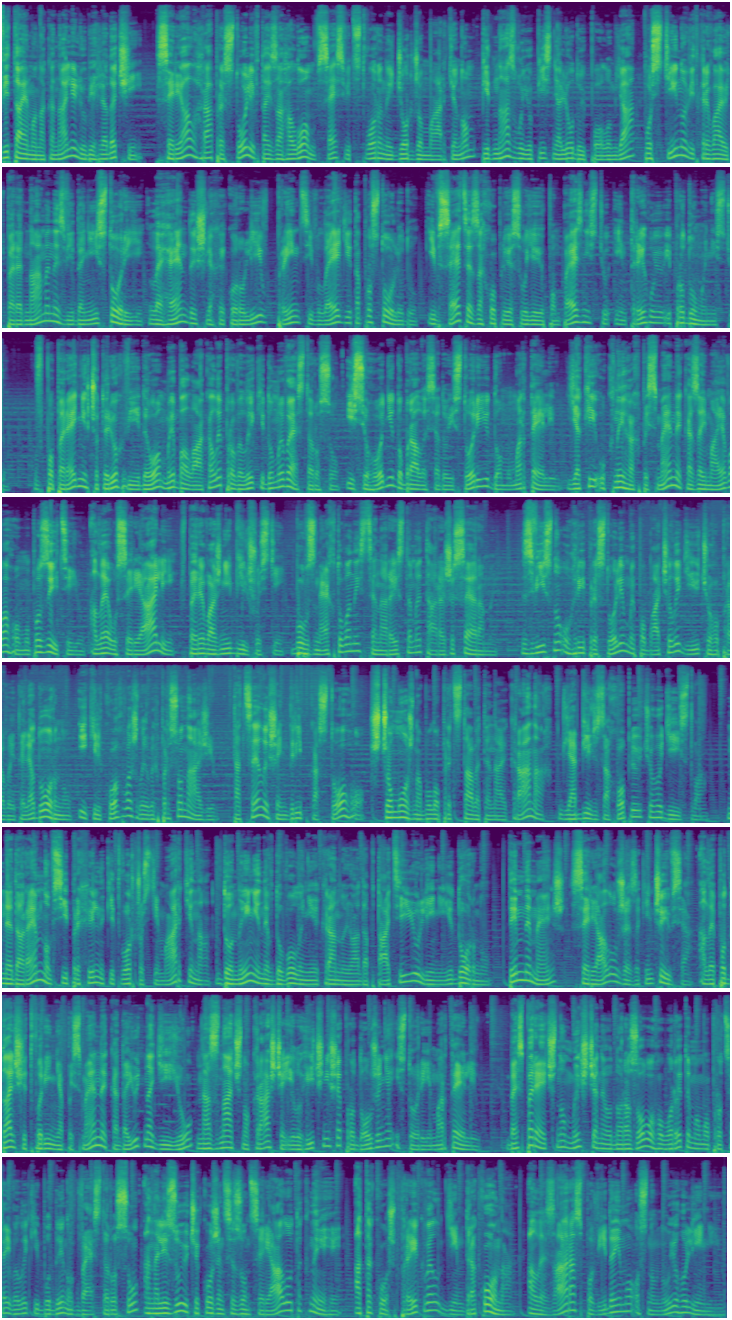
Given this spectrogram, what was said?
Вітаємо на каналі Любі глядачі. Серіал Гра престолів та й загалом всесвіт, створений Джорджом Мартіном під назвою Пісня льоду й полум'я, постійно відкривають перед нами незвідані історії, легенди, шляхи королів, принців, леді та простолюду. І все це захоплює своєю помпезністю, інтригою і продуманістю. В попередніх чотирьох відео ми балакали про великі доми Вестеросу, і сьогодні добралися до історії дому Мартелів, який у книгах письменника займає вагому позицію, але у серіалі, в переважній більшості, був знехтуваний сценаристами та режисерами. Звісно, у Грі престолів ми побачили діючого правителя Дорну і кількох важливих персонажів. Та це лише дрібка з того, що можна було представити на екранах для більш захоплюючого дійства. Недаремно всі прихильники творчості Мартіна донині невдоволені екранною адаптацією лінії Дорну. Тим не менш, серіал уже закінчився, але подальші творіння письменника дають надію на значно краще і логічніше продовження історії Мартелів. Безперечно, ми ще неодноразово говоритимемо про цей великий будинок Вестеросу, аналізуючи кожен сезон серіалу та книги, а також приквел Дім Дракона. Але зараз повідаємо основну його лінію.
